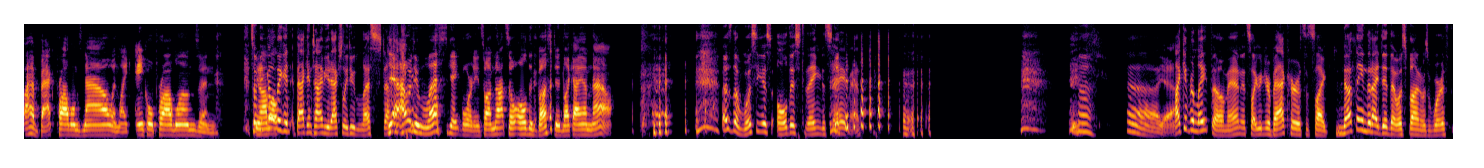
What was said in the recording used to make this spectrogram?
I have back problems now and like ankle problems and So You if know, you go all- back in, back in time, you'd actually do less stuff. yeah, I would do less skateboarding so I'm not so old and busted like I am now. That's the wussiest, oldest thing to say, man. Uh, yeah. I could relate though, man. It's like when your back hurts, it's like nothing that I did that was fun was worth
